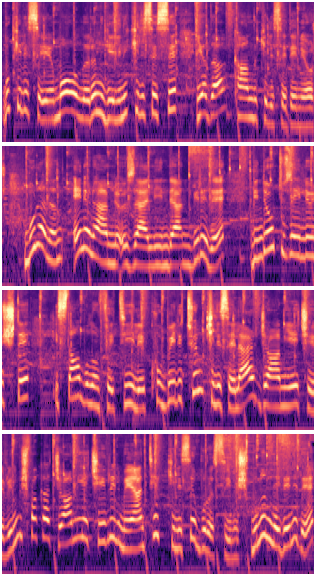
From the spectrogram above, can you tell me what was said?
bu kiliseye Moğolların gelini kilisesi ya da kanlı kilise deniyor. Buranın en önemli özelliğinden biri de 1453'te İstanbul'un fethiyle kubbeli tüm kiliseler camiye çevrilmiş fakat camiye çevrilmeyen tek kilise burasıymış. Bunun nedeni de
